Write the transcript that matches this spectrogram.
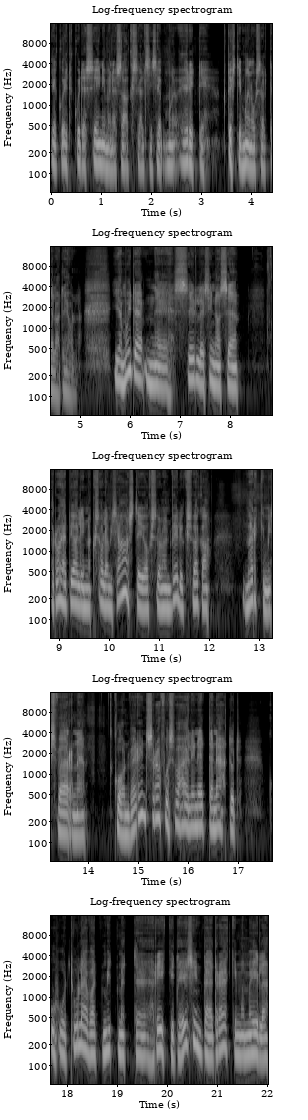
ja kui, et kuidas see inimene saaks seal siis eriti tõesti mõnusalt elada ja olla. ja muide, selle sinnase rohepealinnaks olemise aasta jooksul on veel üks väga märkimisväärne konverents rahvusvaheline ette nähtud, kuhu tulevad mitmete riikide esindajad rääkima meile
